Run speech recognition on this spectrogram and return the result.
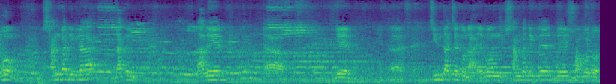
এবং সাংবাদিকরা যাতে তাদের যে চিন্তা চেতনা এবং সাংবাদিকদের যে সংগঠন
